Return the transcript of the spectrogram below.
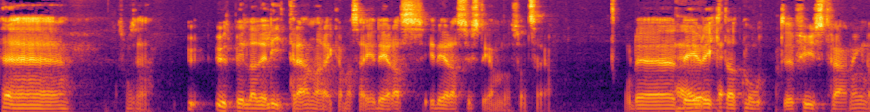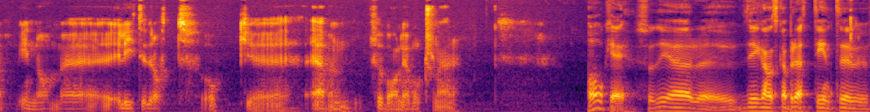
eh, ska man säga, utbildade elittränare kan man säga i deras, i deras system då, så att säga. Och det, det är riktat mot eh, fysträning då, inom eh, elitidrott och eh, även för vanliga motionärer. Okej, okay, så det är, det är ganska brett. Det är inte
